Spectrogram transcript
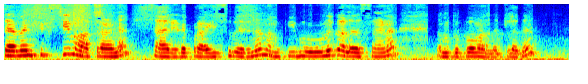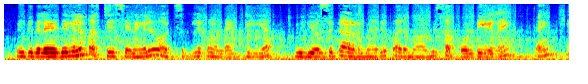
സെവൻ സിക്സ്റ്റി മാത്രമാണ് സാരിയുടെ പ്രൈസ് വരുന്നത്. നമുക്ക് ഈ മൂന്ന് കളേഴ്സാണ് നമുക്കിപ്പോൾ വന്നിട്ടുള്ളത്. നിങ്ങൾക്ക് ഇതിൽ ഏതെങ്കിലും പർച്ചേസ് ചെയ്യണമെങ്കിൽ വാട്സപ്പിൽ കോൺടാക്ട് ചെയ്യുക. വീഡിയോസ് കാണുന്നവർ പരമാവധി സപ്പോർട്ട് ചെയ്യണേ. താങ്ക്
